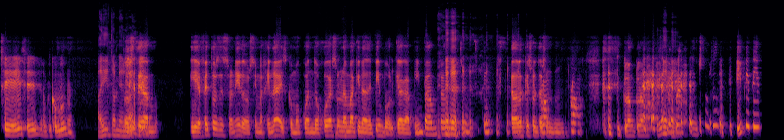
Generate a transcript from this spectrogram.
Sí, sí, es muy común. Ahí también lo y efectos de sonido, ¿os imagináis? Como cuando juegas una máquina de pinball que haga pim pam pam. Cada vez que sueltas un clon clon. pip, pip, pip.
